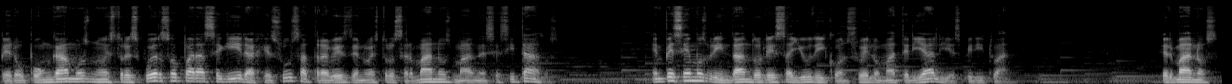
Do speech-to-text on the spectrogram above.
pero pongamos nuestro esfuerzo para seguir a Jesús a través de nuestros hermanos más necesitados. Empecemos brindándoles ayuda y consuelo material y espiritual. Hermanos,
